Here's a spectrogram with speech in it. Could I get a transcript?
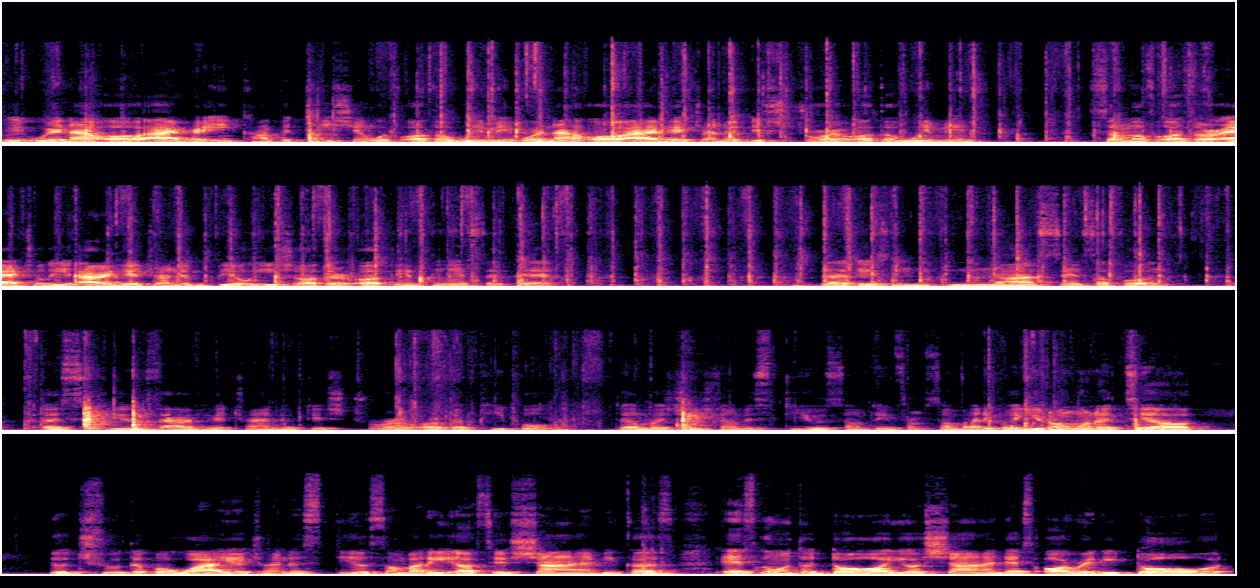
We're not all out here in competition with other women. We're not all out here trying to destroy other women. Some of us are actually out here trying to build each other up and things like that. That is nonsense of an excuse out here trying to destroy other people. That much you're trying to steal something from somebody, but you don't want to tell the truth about why you're trying to steal somebody else's shine because it's going to dull your shine that's already dulled.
